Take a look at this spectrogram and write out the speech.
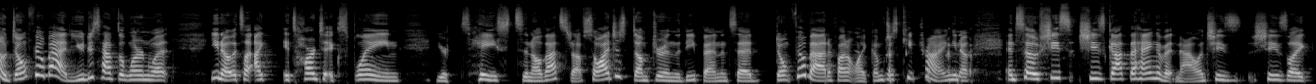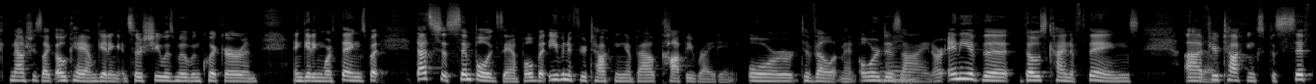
no, don't feel bad. You just have to learn what you know. It's like I, it's hard to explain your tastes and all that stuff. So I just dumped her in the deep end and said, don't feel bad if I don't like them. Just keep trying, you know. And so she's she's got the hang of it now, and she's she's like now she's like, okay, I'm getting it. And so she was moving quicker and and getting more things. But that's a simple example. But even if you're talking about copywriting or development or Right. design or any of the those kind of things, uh, if you're talking specific,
